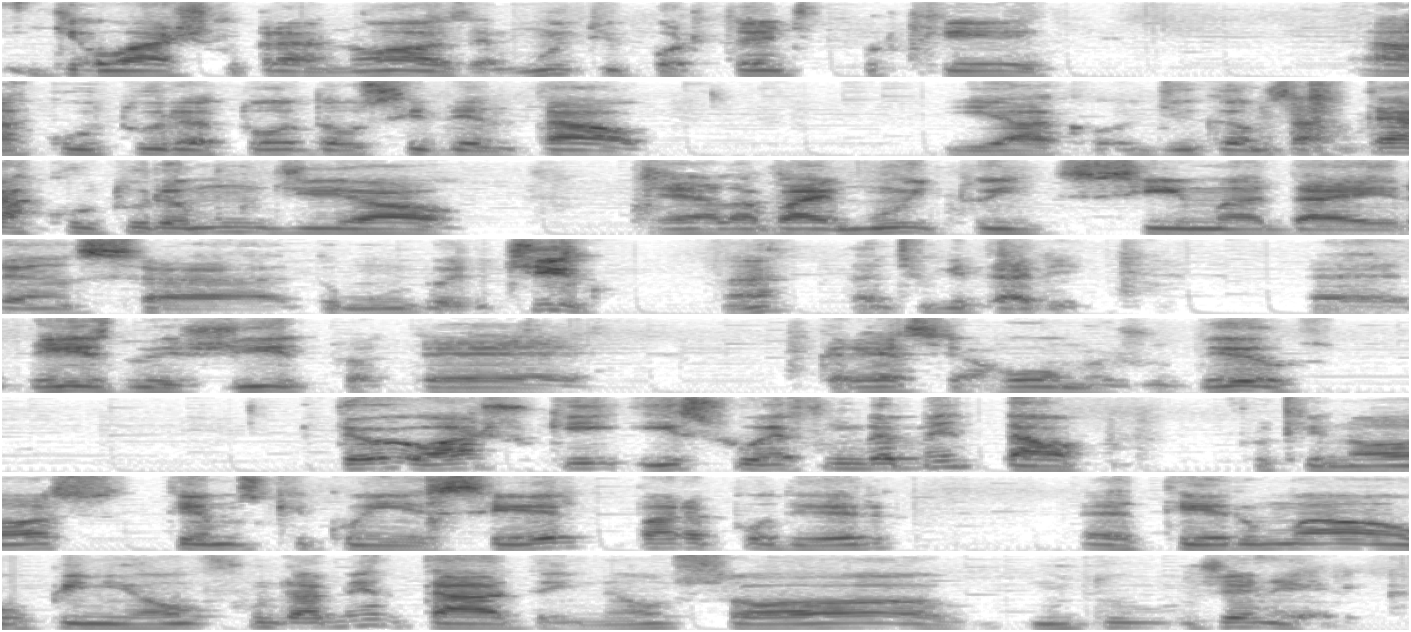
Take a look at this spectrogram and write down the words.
e que eu acho que para nós é muito importante porque a cultura toda ocidental e a, digamos até a cultura mundial, ela vai muito em cima da herança do mundo antigo né, da antiguidade, é, desde o Egito até Grécia, Roma, judeus. Então, eu acho que isso é fundamental, porque nós temos que conhecer para poder é, ter uma opinião fundamentada e não só muito genérica.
